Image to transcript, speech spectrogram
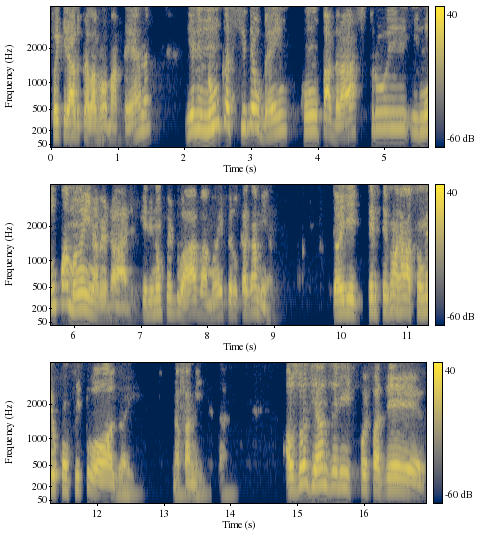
foi criado pela avó materna, e ele nunca se deu bem com o padrasto e, e, nem com a mãe, na verdade, porque ele não perdoava a mãe pelo casamento. Então ele sempre teve uma relação meio conflituosa aí na família. Tá? Aos 12 anos ele foi fazer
